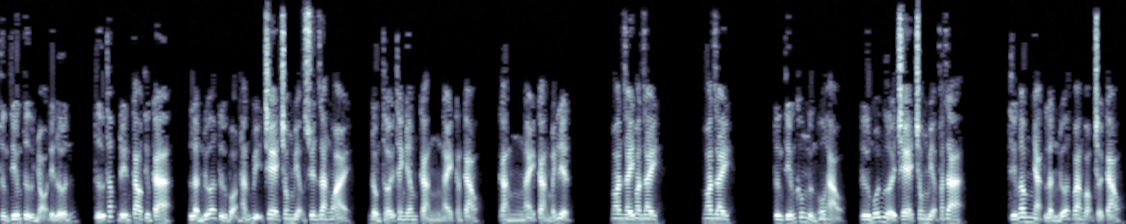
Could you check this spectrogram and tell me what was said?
từng tiếng từ nhỏ đến lớn, từ thấp đến cao tiếng ca, lần nữa từ bọn hắn bị che trong miệng xuyên ra ngoài, đồng thời thanh âm càng ngày càng cao, càng ngày càng mãnh liệt. Hoan dây hoan dây hoan dây. Từng tiếng không ngừng hô hào từ mỗi người che trong miệng phát ra. Tiếng âm nhạc lần nữa vang vọng trời cao.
